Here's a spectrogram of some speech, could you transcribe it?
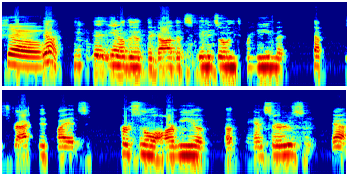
So Yeah, you know the the god that's in its own dream and kept distracted by its personal army of, of dancers. Yeah,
